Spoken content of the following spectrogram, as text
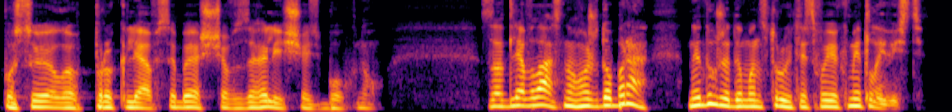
Посуело прокляв себе, що взагалі щось бовкнув. Задля власного ж добра не дуже демонструйте свою кмітливість.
